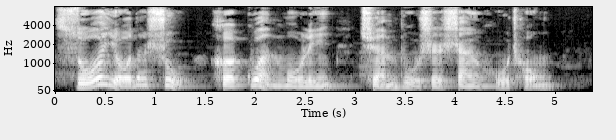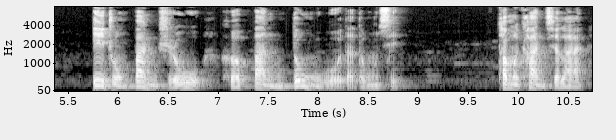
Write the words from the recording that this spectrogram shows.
所有的树和灌木林全部是珊瑚虫，一种半植物和半动物的东西。它们看起来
